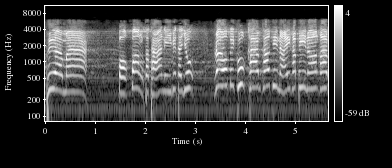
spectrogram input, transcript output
เพื่อมาปกป้องสถานีวิทยุ เราไปคุกคามเขาที่ไหนครับพี่น้องครับ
